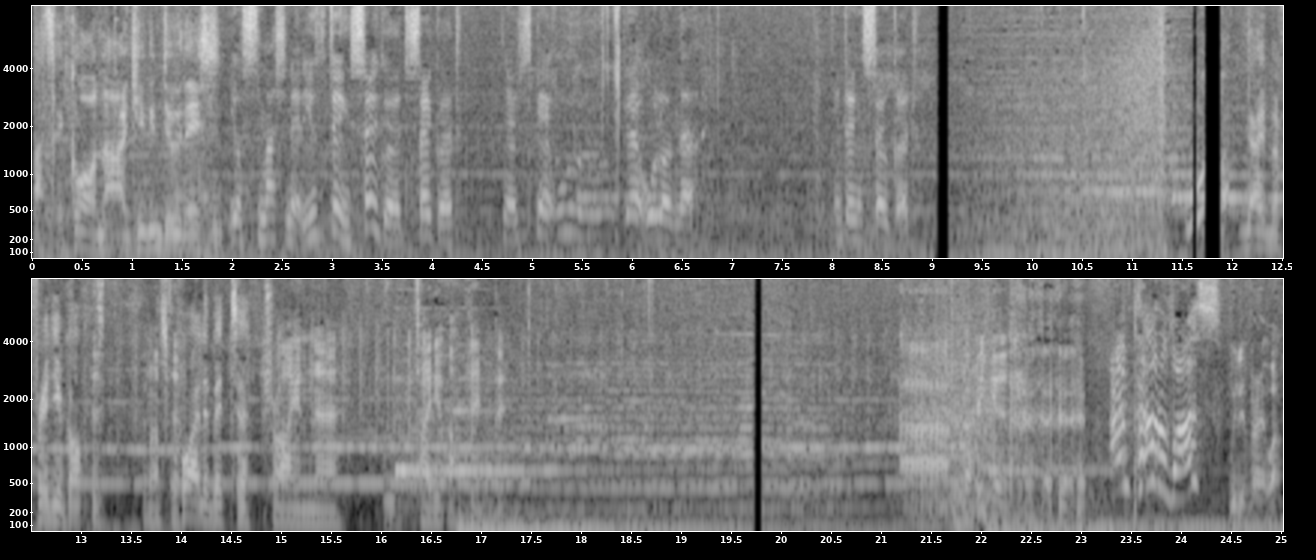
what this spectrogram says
That's it. Go on, Nige. You can do this. You're smashing it. You're doing so good, so good. Yeah, just get it all, get it all on there. You're doing so good. I'm afraid you got There's gonna have to quite a bit to. try and uh, tidy up that plate a bit. Very good. I'm proud of us. We did very well.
